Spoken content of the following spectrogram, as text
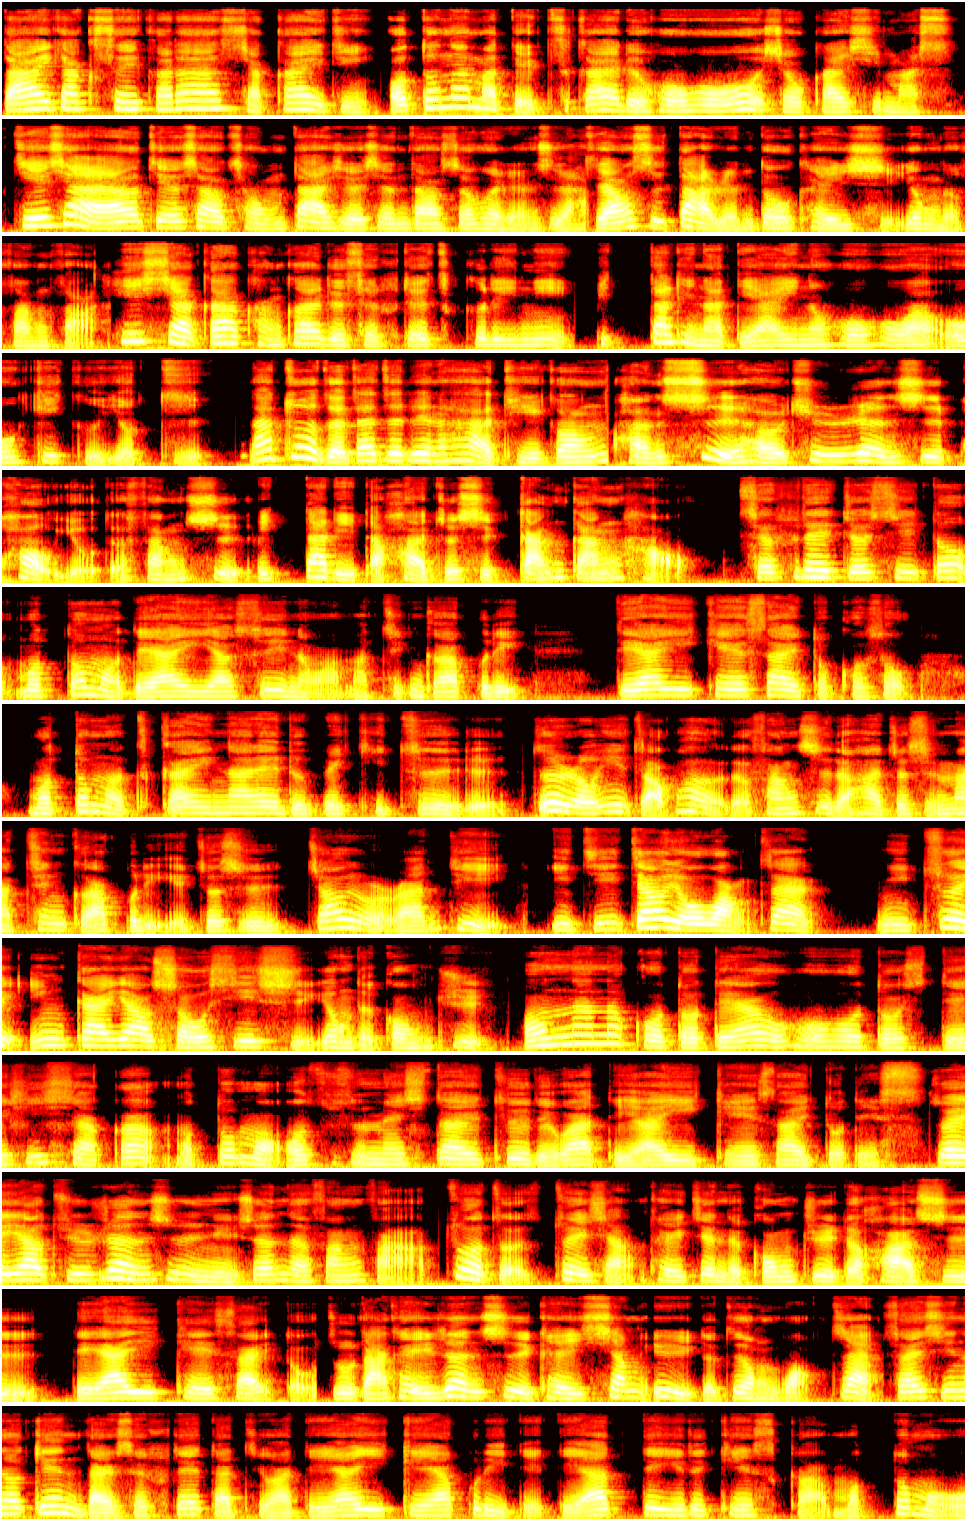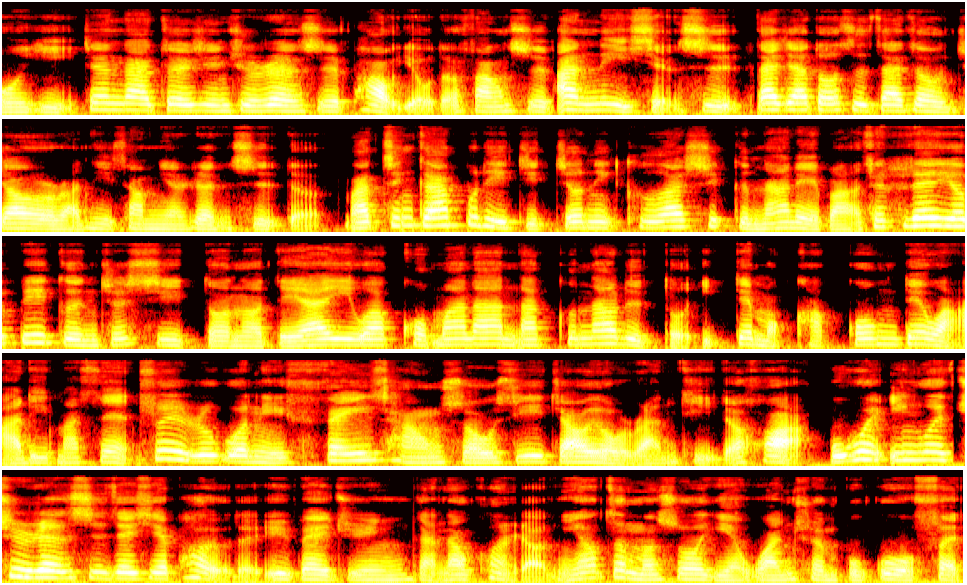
大学生から社会人、大人まで使える方法を紹介します。接下来要介绍从大学生到社会人士，只要是大人都可以使用的方法。筆者が考えるセフレ作りにぴったりな出会いの方法は大きく4つ。那作者在这边的话，提供很适合去认识炮友的方式。ぴったり的话就是刚刚好。セフレ女子と最も出会いやすいのはマッチングアプリ、出会い系サイトこそ。最も使い慣れるべき最容易找朋友的方式的话，就是マッチングアプリ，也就是交友软体以及交友网站，你最应该要熟悉使用的工具。女の子と出会い方法として、ひしがモトおすすめしたいツールは出会い多です。所以要去认识女生的方法，作者最想推荐的工具的话是。出会いサイト、主打可以认识、可以相遇的这种网站。最新の現代セフレたちは出会い系アプリで出会っているケースが最も多い。现在最新去认识炮友的方式案例显示，大家都是在这种交友软体上面认识的。マッチングアプリ実情に詳しくなれば、セフレ予備軍女子との出会いは困らなくなると言っても過言ではありません。所以如果你非常熟悉交友软体的话，不会因为去认识这些炮友的。预备军感到困扰，你要这么说也完全不过分。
